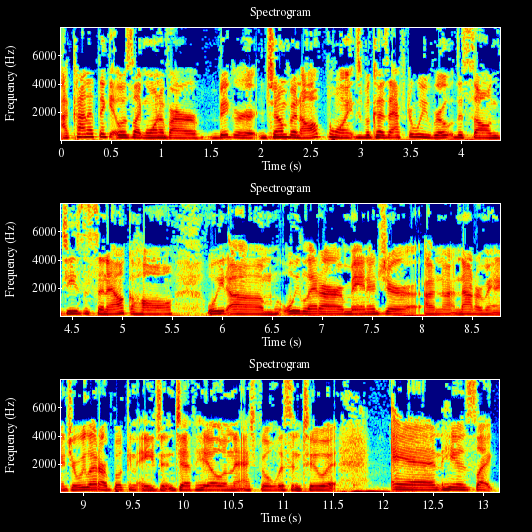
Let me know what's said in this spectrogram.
I kind of think it was like one of our bigger jumping off points because after we wrote the song Jesus and Alcohol, we, um, we let our manager, uh, not, not our manager, we let our booking agent, Jeff Hill in Nashville listen to it. And he was like,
